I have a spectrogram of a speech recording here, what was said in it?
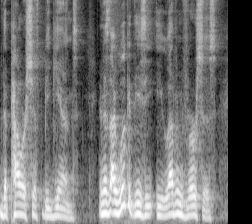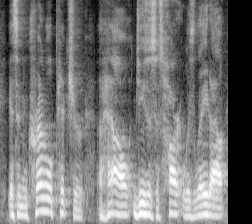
the power shift begins. And as I look at these 11 verses, it's an incredible picture of how Jesus' heart was laid out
